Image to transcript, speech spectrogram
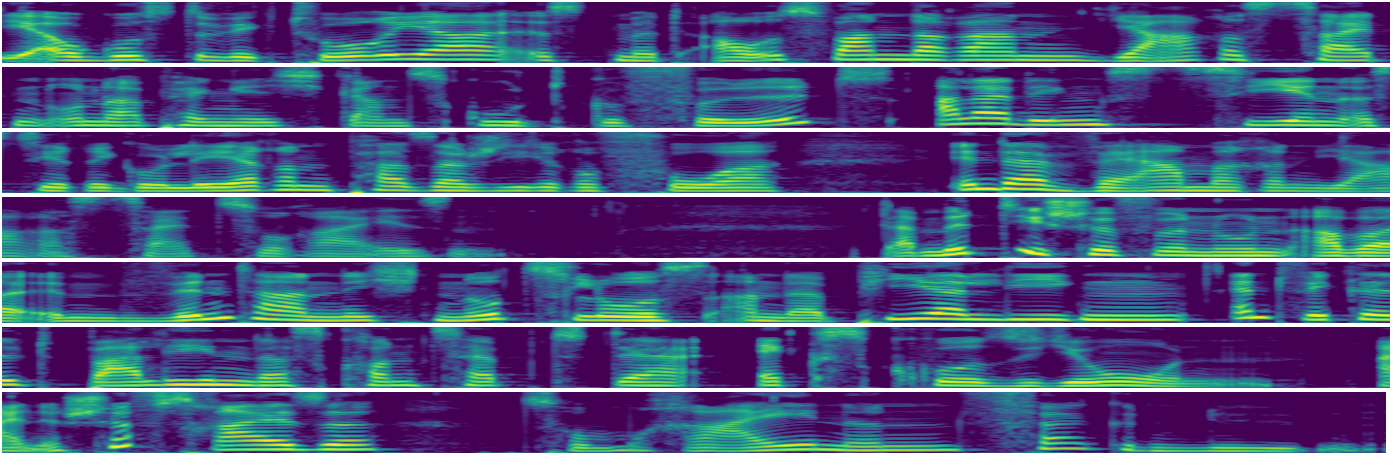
Die Auguste Victoria ist mit Auswanderern jahreszeitenunabhängig ganz gut gefüllt, allerdings ziehen es die regulären Passagiere vor, in der wärmeren Jahreszeit zu reisen. Damit die Schiffe nun aber im Winter nicht nutzlos an der Pier liegen, entwickelt Ballin das Konzept der Exkursion, eine Schiffsreise zum reinen Vergnügen.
